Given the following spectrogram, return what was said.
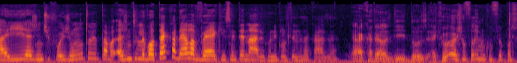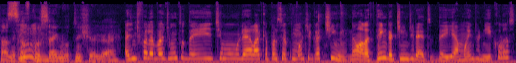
Aí a gente foi junto e tava. A gente levou até a cadela Vec, centenária, que o Nicolas tem nessa casa. É a cadela de 12. É que eu já falei no confia passado, né? Que ela Sim. ficou cega, voltou a enxergar. A gente foi levar junto, daí tinha uma mulher lá que apareceu com um monte de gatinho. Não, ela tem gatinho direto. Daí a mãe do Nicolas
